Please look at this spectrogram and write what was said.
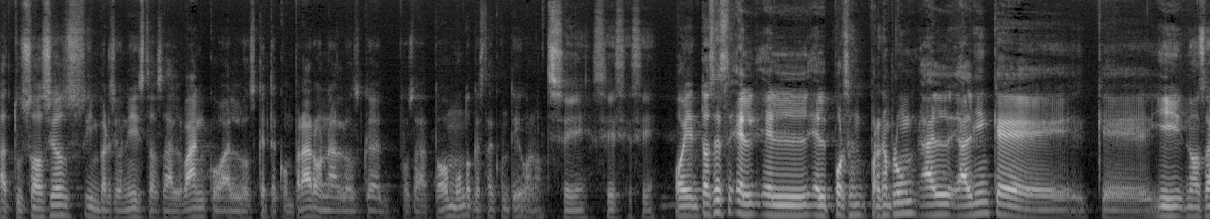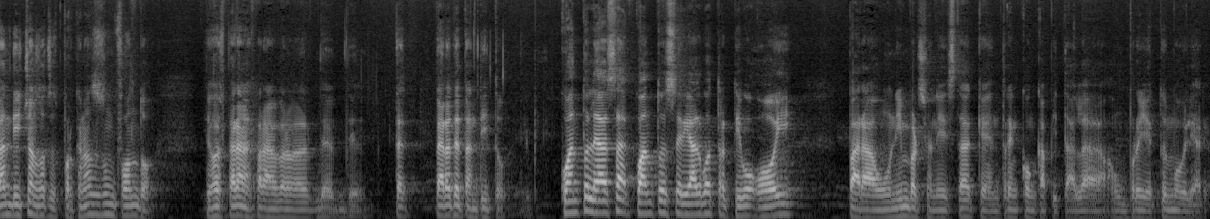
a tus socios inversionistas, al banco, a los que te compraron, a los que, pues a todo el mundo que está contigo, ¿no? Sí, sí, sí, sí. Oye, entonces, el, el, el por ejemplo, un- al- alguien que, que, y nos han dicho a nosotros, ¿por qué no haces un fondo? Digo, espérame, espérame, espérame, de- de- te- espérate tantito. ¿Cuánto, le das a- ¿Cuánto sería algo atractivo hoy para un inversionista que entren con capital a, a un proyecto inmobiliario?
